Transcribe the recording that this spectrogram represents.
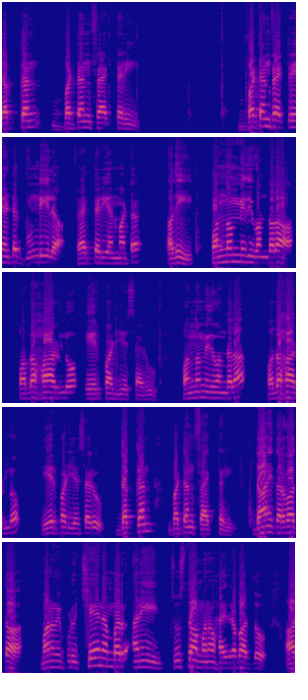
Deccan button factory. Button factory అంటే గుండీల ఫ్యాక్టరీ అన్నమాట. అది పంతొమ్మిది వందల పదహారులో ఏర్పాటు చేశారు. పంతొమ్మిది వందల పదహారులో ఏర్పాటు చేశారు దక్కన్ బటన్ ఫ్యాక్టరీ. దాని తర్వాత మనం ఇప్పుడు చే నంబర్ అని చూస్తాం మనం హైదరాబాద్లో. ఆ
